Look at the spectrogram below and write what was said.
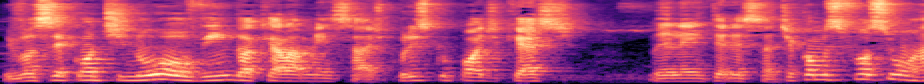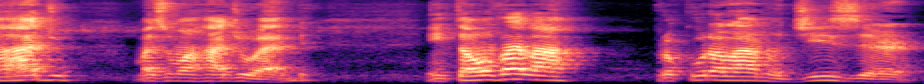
e você continua ouvindo aquela mensagem. Por isso que o podcast ele é interessante. É como se fosse um rádio, mas uma rádio web. Então vai lá, procura lá no Deezer,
